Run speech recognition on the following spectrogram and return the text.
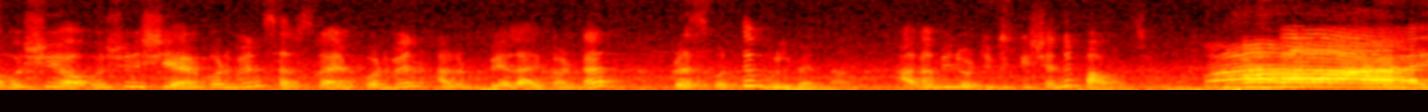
অবশ্যই অবশ্যই শেয়ার করবেন সাবস্ক্রাইব করবেন আর বেল আইকনটা প্রেস করতে ভুলবেন না। আগামী নোটিফিকেশনে পাওয়ার জন্য। বাই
